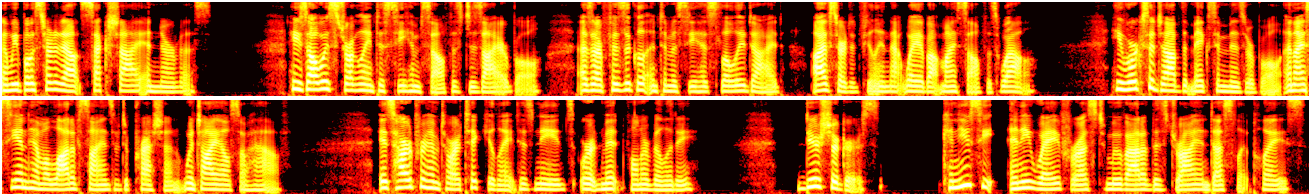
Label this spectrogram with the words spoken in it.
and we both started out sex shy and nervous. He's always struggling to see himself as desirable. As our physical intimacy has slowly died, I've started feeling that way about myself as well. He works a job that makes him miserable, and I see in him a lot of signs of depression, which I also have. It's hard for him to articulate his needs or admit vulnerability. Dear Sugars, can you see any way for us to move out of this dry and desolate place?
